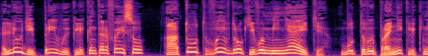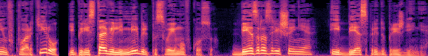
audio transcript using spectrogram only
Люди привыкли к интерфейсу, а тут вы вдруг его меняете, будто вы проникли к ним в квартиру и переставили мебель по своему вкусу, без разрешения и без предупреждения.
